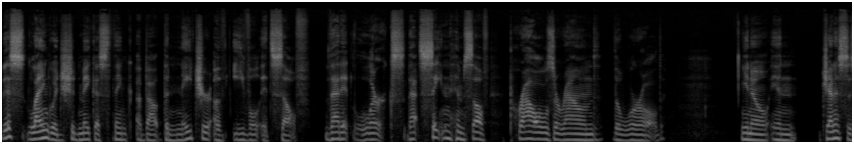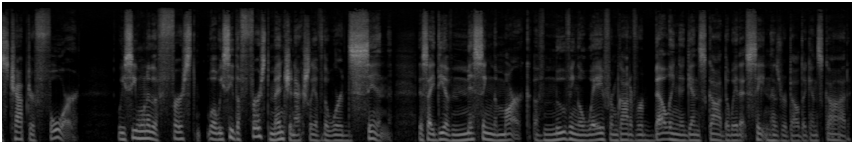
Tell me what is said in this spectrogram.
This language should make us think about the nature of evil itself, that it lurks, that Satan himself prowls around the world. You know, in Genesis chapter 4, we see one of the first, well, we see the first mention actually of the word sin, this idea of missing the mark, of moving away from God, of rebelling against God, the way that Satan has rebelled against God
